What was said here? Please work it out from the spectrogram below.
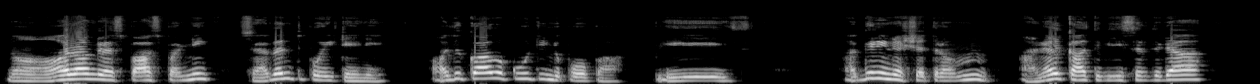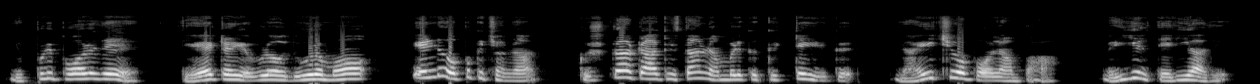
நான் ஆறாம் கிளாஸ் பாஸ் பண்ணி செவன்த் போயிட்டேனே. அதுக்காக கூட்டிட்டு போப்பா ப்ளீஸ் அக்னி நட்சத்திரம் அனல் காத்து வீசுறதுடா? எப்படி போறது? தியேட்டர் எவ்வளோ தூரமோ? என்று ஒப்புக்கு சொன்னார் கிருஷ்ணா டாக்கிஸ் தான் நம்மளுக்கு கிட்ட இருக்கு. நைட் ஷோ போலாம்ப்பா. வெயில் தெரியாது.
